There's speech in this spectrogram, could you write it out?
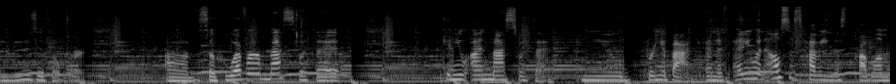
use a filter. Um, so whoever messed with it, can you unmess with it? Can you bring it back? And if anyone else is having this problem,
